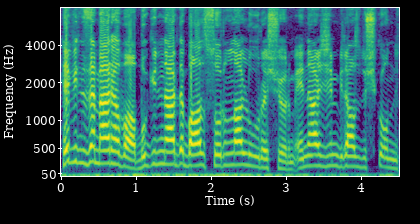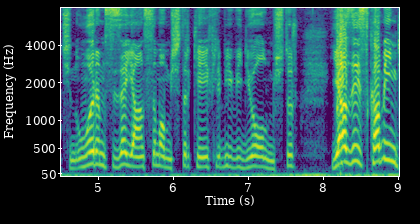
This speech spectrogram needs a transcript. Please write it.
Hepinize merhaba. Bugünlerde bazı sorunlarla uğraşıyorum. Enerjim biraz düşük onun için. Umarım size yansımamıştır. Keyifli bir video olmuştur. Yaz is coming.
